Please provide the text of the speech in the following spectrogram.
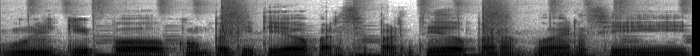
un equipo competitivo para ese partido para poder así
